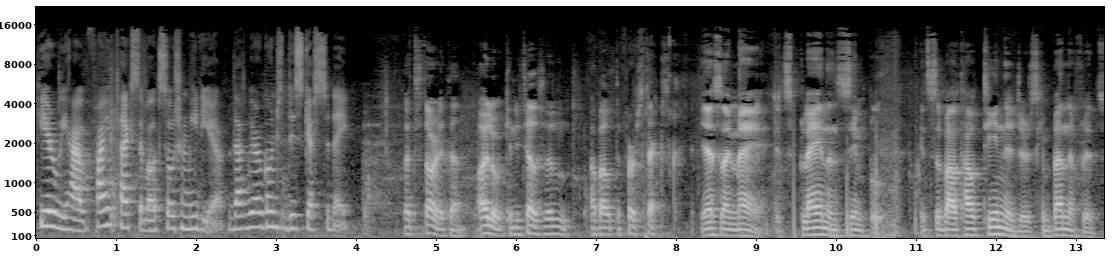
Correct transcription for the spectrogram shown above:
Here we have five texts about social media that we are going to discuss today. Let's start it then. Ilo, can you tell us a little about the first text? Yes, I may. It's plain and simple. It's about how teenagers can benefit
